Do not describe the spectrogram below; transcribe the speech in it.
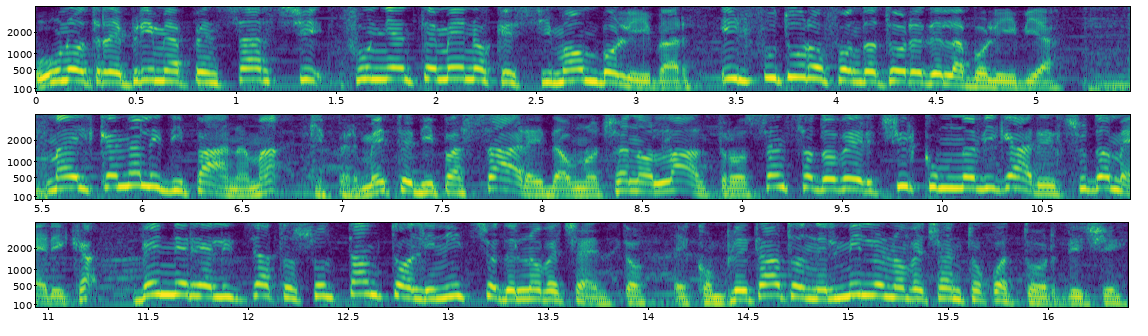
Uno tra i primi a pensarci fu niente meno che Simón Bolívar, il futuro fondatore della Bolivia. Ma il canale di Panama, che permette di passare da un oceano all'altro senza dover circumnavigare il Sud America, venne realizzato soltanto all'inizio del Novecento e completato nel 1914.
